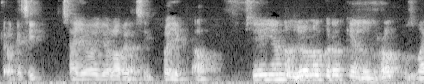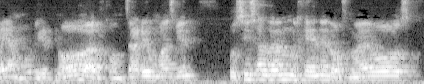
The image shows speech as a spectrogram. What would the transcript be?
creo que sí, o sea, yo, yo lo veo así proyectado. Sí, yo no, yo no creo que el rock pues vaya a morir, ¿no? Al contrario, más bien, pues sí saldrán géneros nuevos,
